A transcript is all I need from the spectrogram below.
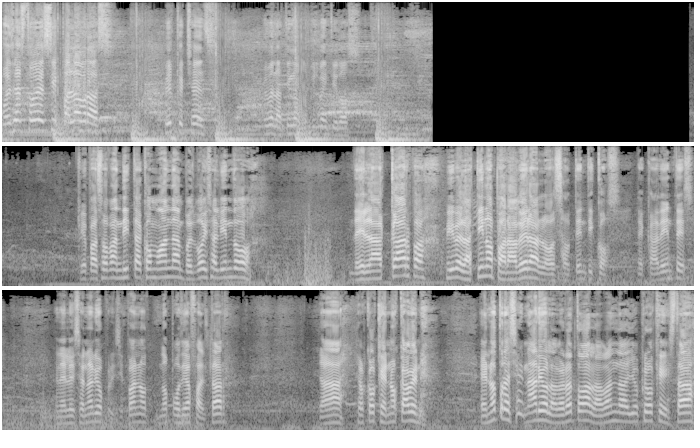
Pues esto es sin palabras. Milky Chance, Vive Latino 2022. ¿Qué pasó, bandita? ¿Cómo andan? Pues voy saliendo de la carpa Vive Latino para ver a los auténticos decadentes. En el escenario principal no, no podía faltar. Ya, yo creo que no caben en otro escenario, la verdad, toda la banda, yo creo que está.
